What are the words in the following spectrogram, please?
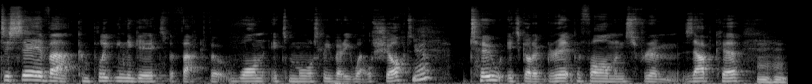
to say that completely negates the fact that one, it's mostly very well shot. Yeah. Two, it's got a great performance from Zabka. Mhm.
